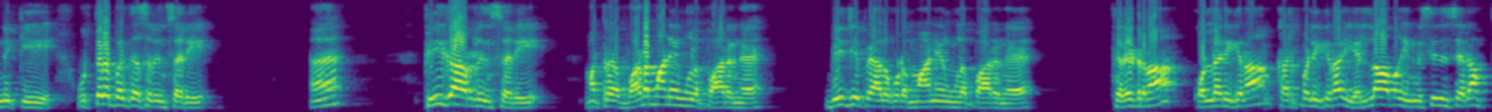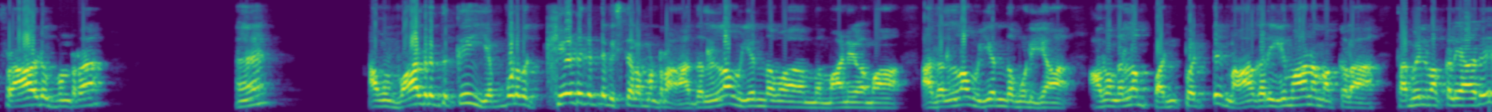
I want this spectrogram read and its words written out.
இன்னைக்கு உத்தரப்பிரதேசலையும் சரி பீகார்லையும் சரி மற்ற வட மாநிலங்களை பாருங்க பிஜேபி ஆள கூட மாநிலங்களை பாருங்க. திருடுறான் கொள்ளடிக்கிறான் கற்பழிக்கிறான் எல்லா வகை விஷயத்தையும் செய்யறான் ஃப்ராடு பண்றான் அவன் வாழ்றதுக்கு எவ்வளவு கேடு கட்ட விஷயம் பண்றான்? அதெல்லாம் உயர்ந்த மாநிலமா? அதெல்லாம் உயர்ந்த மொழியா? அவங்க எல்லாம் பண்பட்டு நாகரிகமான மக்களா? தமிழ் மக்கள் யாரு?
